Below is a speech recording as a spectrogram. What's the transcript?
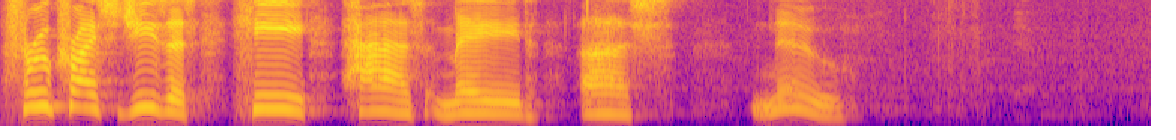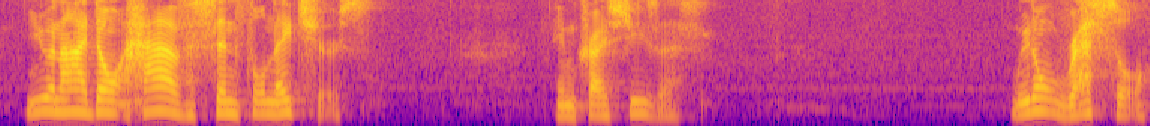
through Christ Jesus. He has made us new. You and I don't have sinful natures in Christ Jesus. We don't wrestle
